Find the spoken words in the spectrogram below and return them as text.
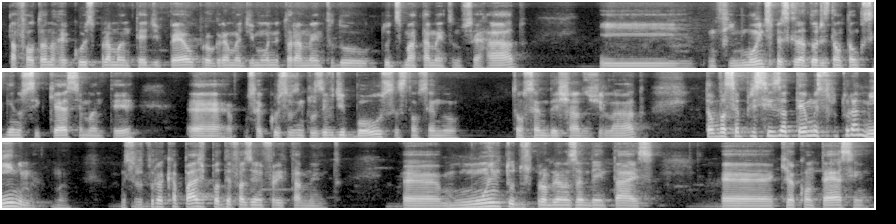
Está faltando recurso para manter de pé o programa de monitoramento do, do desmatamento no Cerrado. E, enfim, muitos pesquisadores não estão conseguindo sequer se manter. É, os recursos, inclusive de bolsas, estão sendo, estão sendo deixados de lado. Então, você precisa ter uma estrutura mínima, né? uma estrutura capaz de poder fazer o enfrentamento. É, muito dos problemas ambientais é, que acontecem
